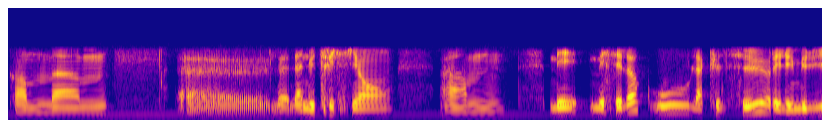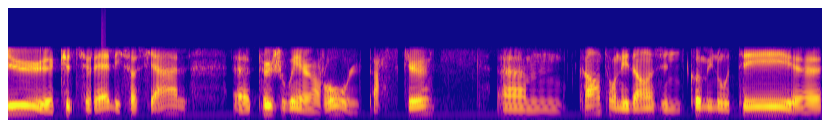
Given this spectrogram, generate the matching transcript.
comme la, la, nutrition. mais mais c'est là où la culture et le milieu culturel et social euh, peut jouer un rôle parce que euh, quand on est dans une communauté euh,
